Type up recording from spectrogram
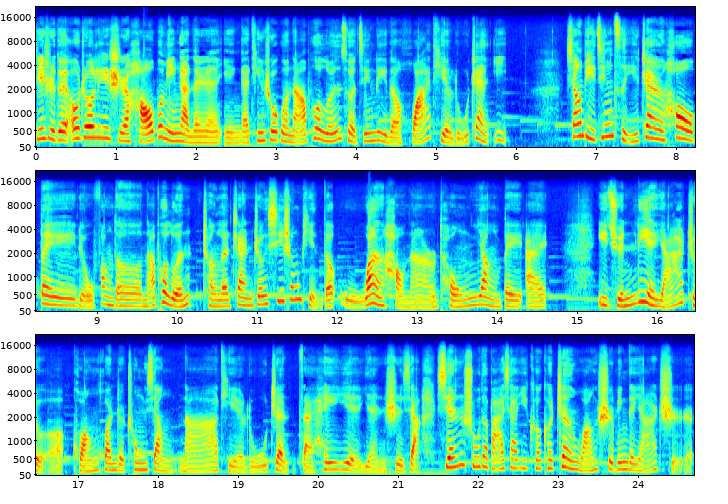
即使对欧洲历史毫不敏感的人，也应该听说过拿破仑所经历的滑铁卢战役。相比经此一战后被流放的拿破仑，成了战争牺牲品的五万好男儿同样悲哀。一群猎牙者狂欢着冲向拿铁卢镇，在黑夜掩饰下，娴熟地拔下一颗颗阵亡士兵的牙齿。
